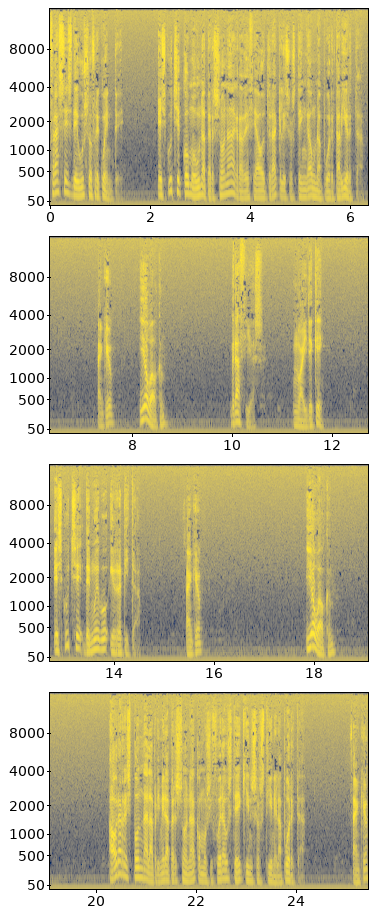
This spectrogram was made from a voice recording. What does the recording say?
Frases de uso frecuente. Escuche cómo una persona agradece a otra que le sostenga una puerta abierta. Thank you. You're welcome. Gracias. No hay de qué. Escuche de nuevo y repita. Thank you. You're welcome. Ahora responda a la primera persona como si fuera usted quien sostiene la puerta. Thank you.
